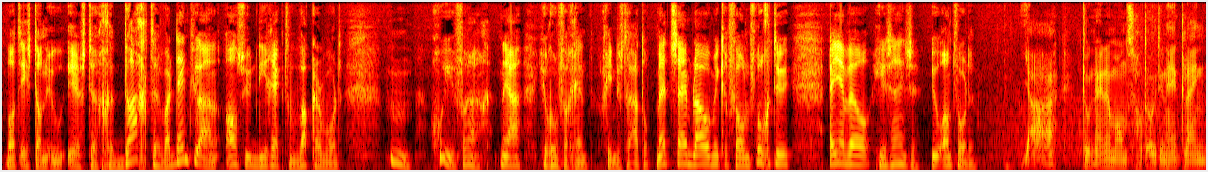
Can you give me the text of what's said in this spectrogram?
wat is dan uw eerste gedachte? Waar denkt u aan als u direct wakker wordt? Hmm, goeie vraag. Nou ja, Jeroen van Gent ging de straat op met zijn blauwe microfoon, vroeg het u. En jawel, hier zijn ze, uw antwoorden. Ja, Toon Hennemans had ooit een heel klein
